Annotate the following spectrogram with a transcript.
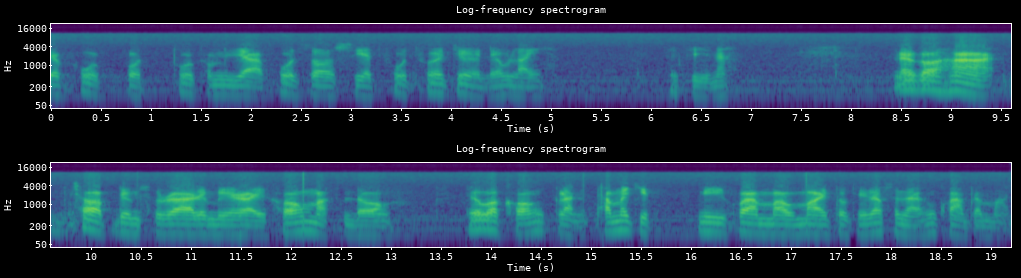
จะพูดปด พูดคำหยาพูดส่อเสียด พูดเพ้อเจ้อเหลวไหลสี่นะ แล้วก็ห้าชอบดื่มสุราและมีไรของหมักดอง หรือว่าของกลั่นทำให้จิตมีความเมาหมายตกในลักษณะของความประมาท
